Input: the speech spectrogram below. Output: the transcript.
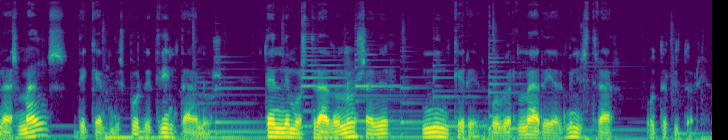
nas mans de quen, despois de 30 anos, ten demostrado non saber nin querer gobernar e administrar o territorio.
